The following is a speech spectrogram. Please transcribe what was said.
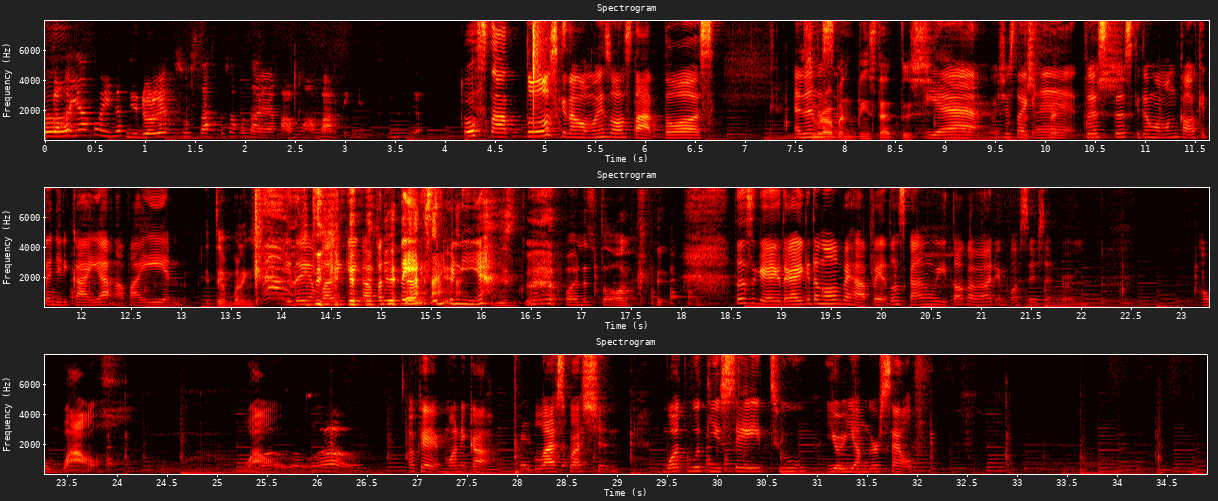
Pokoknya aku ingat judulnya susah, terus aku tanya kamu apa artinya. Ingat nggak? oh status kita ngomongin soal status and then Seberapa this- penting status? Yeah, Yeah. which is like Terus, eh. Terus terus kita ngomong kalau kita jadi kaya ngapain? itu yang paling Itu yang paling kayak nggak penting sedunia. Just wanna talk. Terus kayak terakhir kita ngomong PHP, terus sekarang we talk about imposter syndrome. Oh wow. Wow. Wow. wow. Okay, Monica. Last question. What would you say to your younger self?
